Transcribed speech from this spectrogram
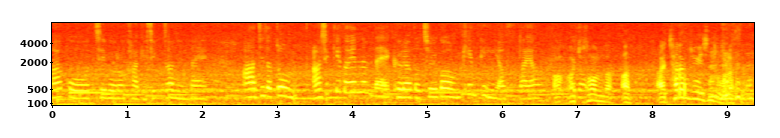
다 하고 집으로 가기 직전인데 아 진짜 좀 아쉽기도 했는데 그래도 즐거운 캠핑이었어요 아, 아 죄송합니다. 아, 아 촬영 중이신 줄 몰랐어요.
